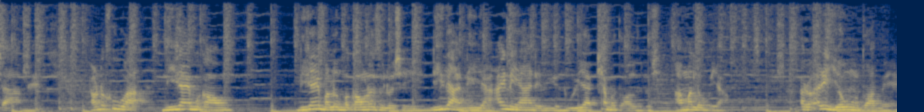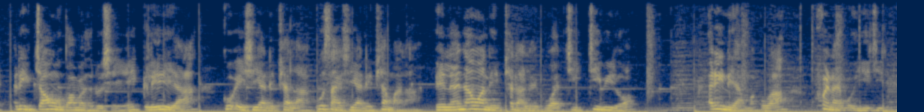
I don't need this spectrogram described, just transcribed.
ရှားရမယ်နောက်တစ်ခုကနီးတိုင်းမကောင်းနီးတိုင်းဘာလို့မကောင်းလဲဆိုလို့ရှိရင်နီးတာနီးရအဲ့နေရာကနေပြီးလူတွေကဖြတ်မသွားဘူးဆိုလို့ရှိရင်ဘာမှလုပ်မရဘူးအဲ့တော့အဲ့ဒီရုံးဝင်သွားမယ်အဲ့ဒီကျောင်းဝင်သွားမယ်ဆိုလို့ရှိရင်ကလေးတွေကကိုယ့်အိမ်ရှိကနေဖြတ်လာကိုယ့်ဆိုင်ရှိကနေဖြတ်มาလားဘယ်လမ်းကြောင်းကနေဖြတ်တာလဲကိုကကြည့်ကြည့်ပြီးတော့အဲ့ဒီနေရာမှာကိုကဖွင့်နိုင်ဖို့အရေးကြီးတယ်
